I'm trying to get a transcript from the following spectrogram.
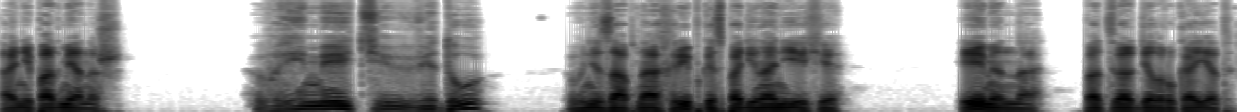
а не подменыш. «Вы имеете в виду?» — внезапно охрип господин Аньехи. «Именно», — подтвердил рукоед.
